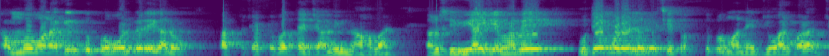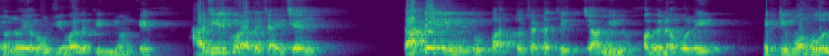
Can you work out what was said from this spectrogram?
সম্ভাবনা কিন্তু প্রবল বেড়ে গেল পার্থ চট্টোপাধ্যায় জামিন না হবার কারণ সিবিআই যেভাবে উঠে পড়ে লেগেছে তথ্য প্রমাণের জোগাড় করার জন্য এবং যেভাবে তিনজনকে হাজির করাতে চাইছেন, তাতে কিন্তু পার্থ চ্যাটার্জির জামিন হবে না বলেই একটি মহল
